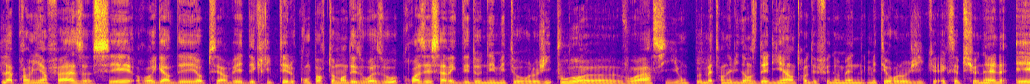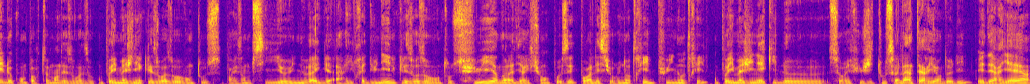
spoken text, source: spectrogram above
La première phase, c'est regarder, observer, décrypter le comportement des oiseaux, croiser ça avec des données météorologiques pour euh, voir si on peut mettre en évidence des liens entre des phénomènes météorologiques exceptionnels et le comportement des oiseaux. On peut imaginer que les oiseaux vont tous, par exemple, si euh, une vague arrive près d'une île, que les oiseaux vont tous fuir dans la direction opposée pour aller sur une autre île, puis une autre île. On peut imaginer qu'ils euh, se réfugient tous à l'intérieur de l'île et derrière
